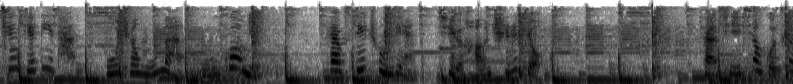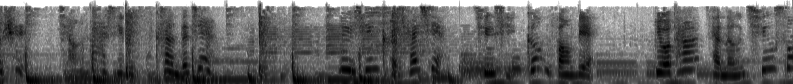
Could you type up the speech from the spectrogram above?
清洁地毯，无尘无螨无过敏。Type C 充电，续航持久。产品效果测试，强大吸力看得见。滤芯可拆卸，清洗更方便。有它才能轻松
